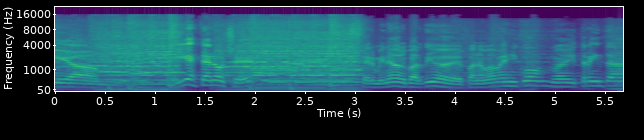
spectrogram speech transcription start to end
Y, um, esta noche, terminado el partido de Panamá-México, 9 y 30.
